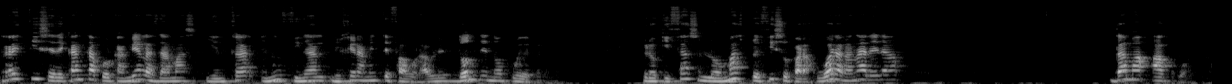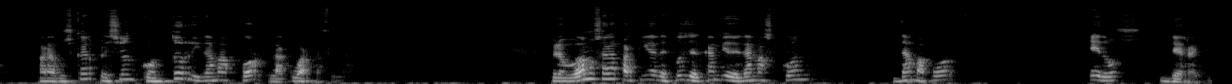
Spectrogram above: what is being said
Reti se decanta por cambiar las damas y entrar en un final ligeramente favorable donde no puede perder. Pero quizás lo más preciso para jugar a ganar era dama a4, para buscar presión con torre y dama por la cuarta fila. Pero vamos a la partida después del cambio de damas con dama por e2 de Reti.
